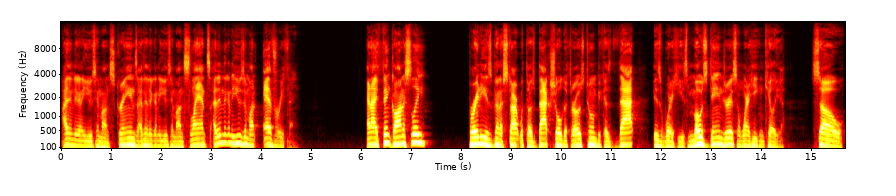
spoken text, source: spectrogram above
I think they're going to use him on screens. I think they're going to use him on slants. I think they're going to use him on everything. And I think, honestly, Brady is going to start with those back shoulder throws to him because that is where he's most dangerous and where he can kill you. So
